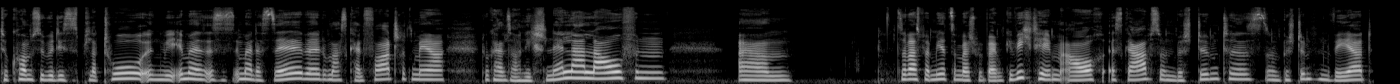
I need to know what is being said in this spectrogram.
du kommst über dieses Plateau irgendwie immer, es ist immer dasselbe, du machst keinen Fortschritt mehr, du kannst auch nicht schneller laufen. Ähm, so war es bei mir zum Beispiel beim Gewichtheben auch. Es gab so ein bestimmtes, so einen bestimmten Wert,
